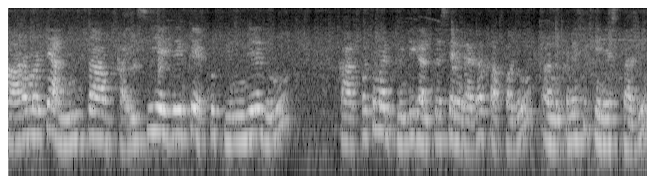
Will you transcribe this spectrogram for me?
కారం అంటే అంత స్పైసీ అయితే ఎక్కువ తినలేదు. కాకపోతే మరి పిండి కలిపేసాను కదా తప్పదు అందుకనేసి తినేస్తుంది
